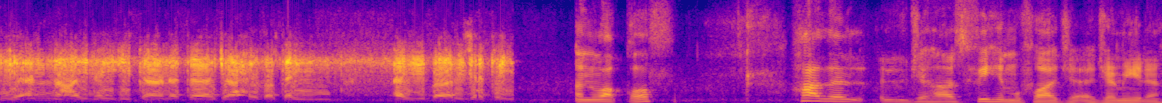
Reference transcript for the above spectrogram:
لأن عينيه كانتا جاحظتين أي بارزتين. نوقف هذا ال- الجهاز فيه مفاجأة جميلة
